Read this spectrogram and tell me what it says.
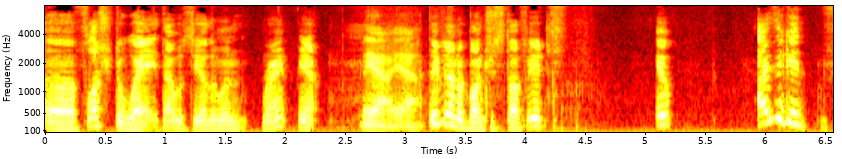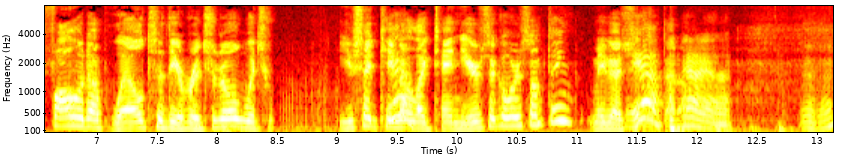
Uh, Flushed Away. That was the other one, right? Yeah, Yeah, yeah. they've done a bunch of stuff. It's it. I think it followed up well to the original, which you said came Yeah. out like ten years ago or something. Maybe I should Yeah, look that up. yeah, yeah.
